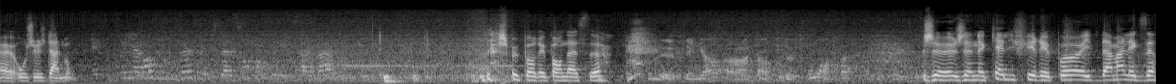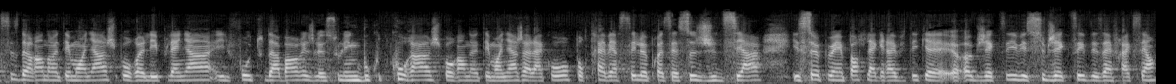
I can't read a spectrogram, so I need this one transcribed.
euh, au juge Dalmo. Je peux pas répondre à ça. Le plaignant a tenté de trop en faire. Je, je ne qualifierai pas. Évidemment, l'exercice de rendre un témoignage pour euh, les plaignants, il faut tout d'abord, et je le souligne, beaucoup de courage pour rendre un témoignage à la Cour, pour traverser le processus judiciaire. Et ce, peu importe la gravité euh, objective et subjective des infractions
